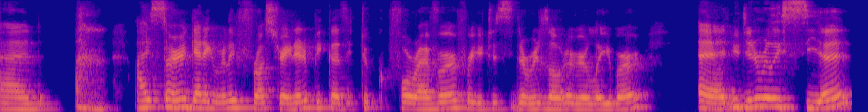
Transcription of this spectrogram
and I started getting really frustrated because it took forever for you to see the result of your labor, and you didn't really see it.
